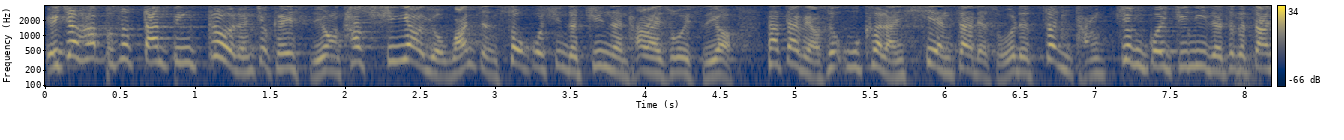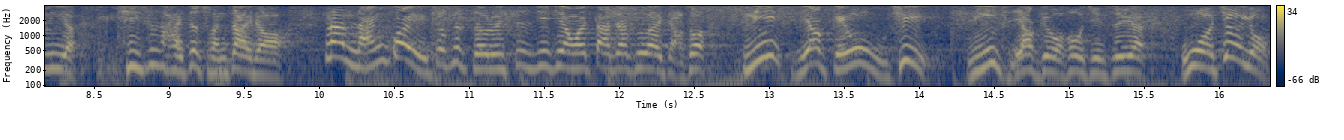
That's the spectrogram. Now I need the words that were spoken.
也就是它不是单兵个人就可以使用，它需要有完整受过训的军人他来说会使用。那代表是乌克兰现在的所谓的正常正规军力的这个战力啊，其实还是存在的哦。那难怪，也就是泽伦斯基现在会大家出来讲说，你只要给我武器，你只要给我后勤支援，我就有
